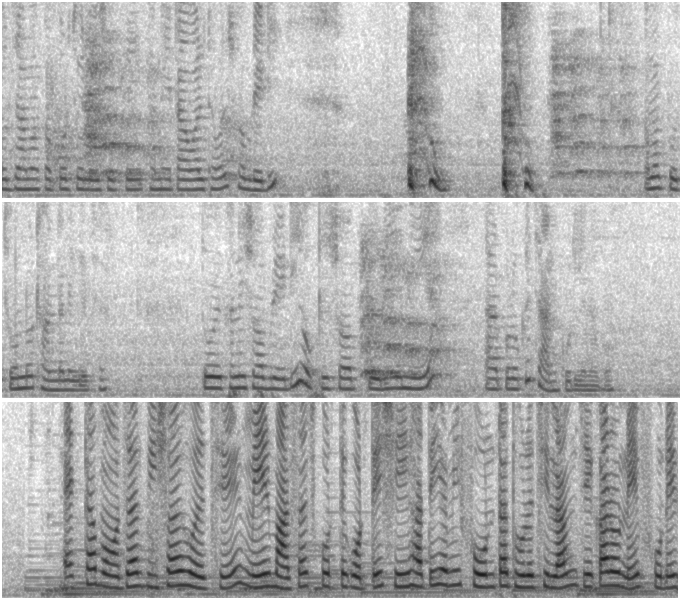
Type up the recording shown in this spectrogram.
ওর জামা কাপড় চলে এসেছে, এখানে টাওয়াল টাওয়াল সব রেডি আমার প্রচণ্ড ঠান্ডা লেগেছে। তো এখানে সব রেডি ওকে সব করিয়ে নিয়ে তারপর ওকে চান করিয়ে নেব। একটা মজার বিষয় হয়েছে, মেয়ের মাসাজ করতে করতে সেই হাতেই আমি ফোনটা ধরেছিলাম, যে কারণে ফোনের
